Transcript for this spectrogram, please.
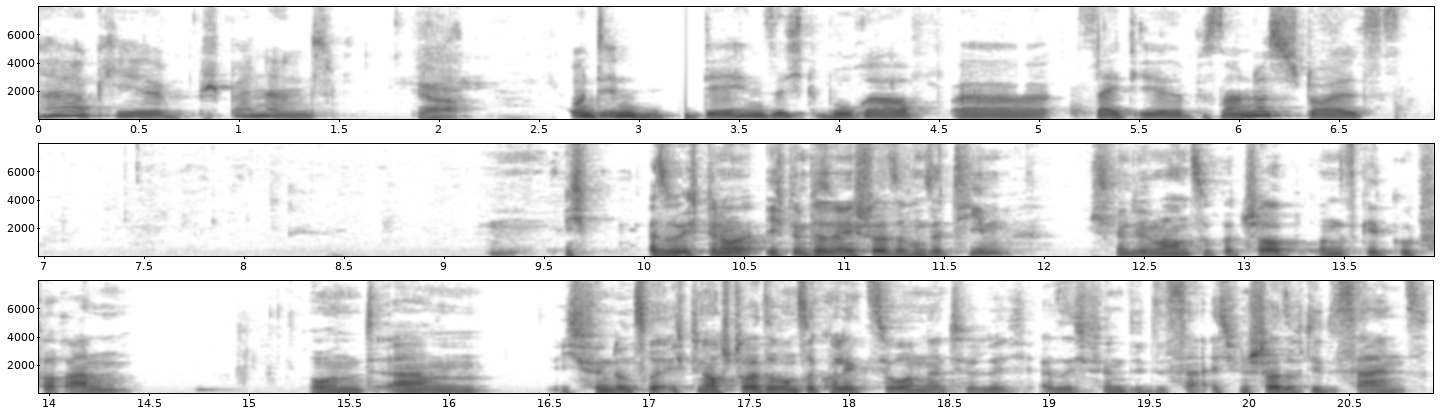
Ah, okay. Spannend. Ja. Und in der Hinsicht, worauf äh, seid ihr besonders stolz? Ich, also ich bin, ich bin persönlich stolz auf unser Team. Ich finde, wir machen einen super Job und es geht gut voran. Und ähm, ich finde unsere, ich bin auch stolz auf unsere Kollektion natürlich. Also ich finde die Design, ich bin stolz auf die Designs.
